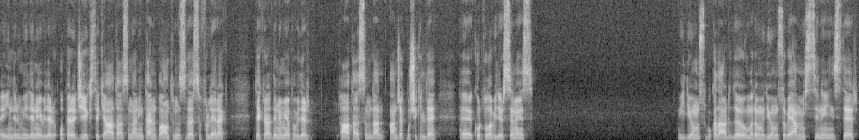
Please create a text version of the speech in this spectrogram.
e, indirmeyi deneyebilir. Opera GX'teki ağ hatasından internet bağlantınızı da sıfırlayarak tekrar deneme yapabilir. Ağ hatasından ancak bu şekilde e, kurtulabilirsiniz. Videomuz bu kadardı. Umarım videomuzu beğenmişsinizdir.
